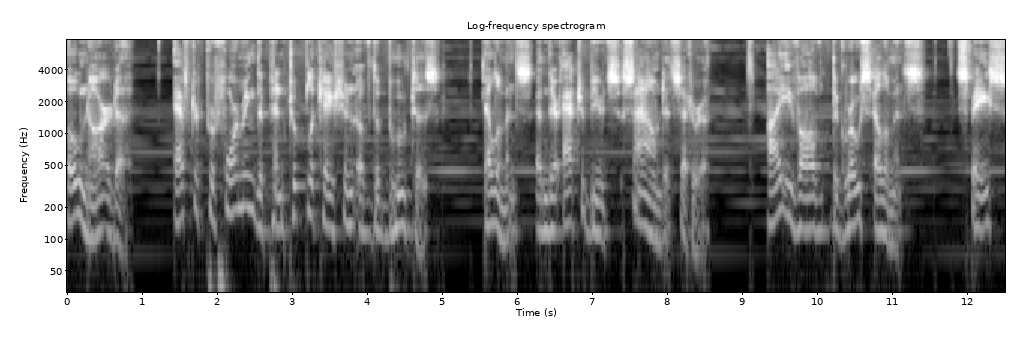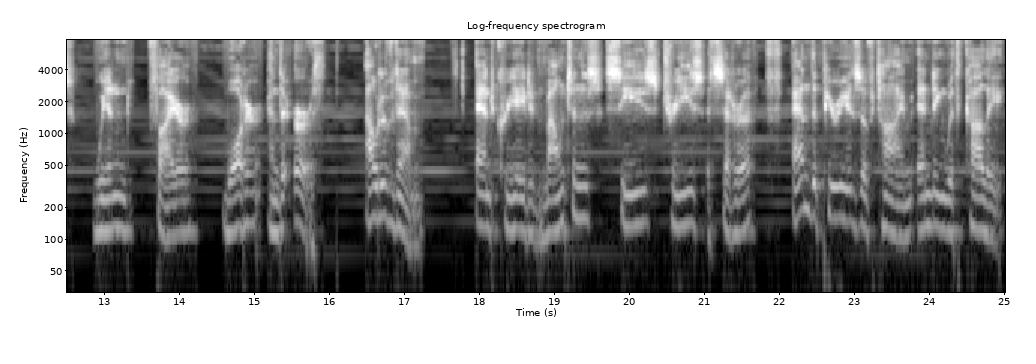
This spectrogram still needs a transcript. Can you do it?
O Narada, after performing the pentuplication of the bhutas, elements, and their attributes, sound, etc., I evolved the gross elements space, wind, fire, water, and the earth out of them and created mountains, seas, trees, etc., and the periods of time ending with Kali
